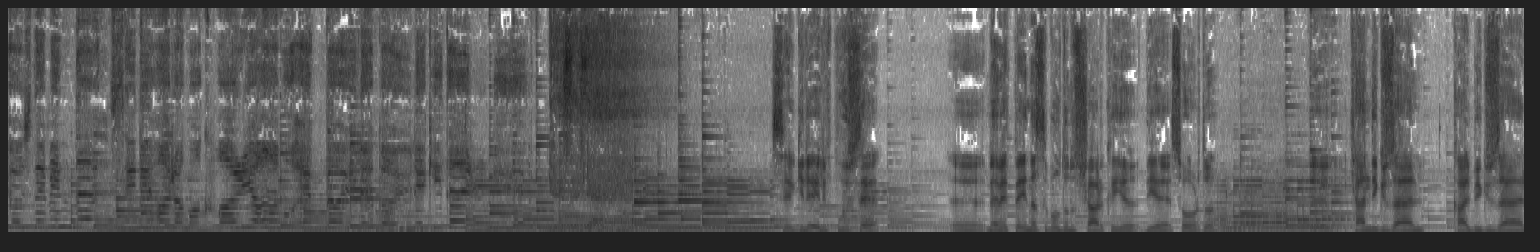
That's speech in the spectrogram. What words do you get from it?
Gözleminde seni aramak var ya bu hep böyle böyle gider mi? Sevgili Elif Buse e, Mehmet Bey nasıl buldunuz şarkıyı diye sordu. Kendi güzel, kalbi güzel,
